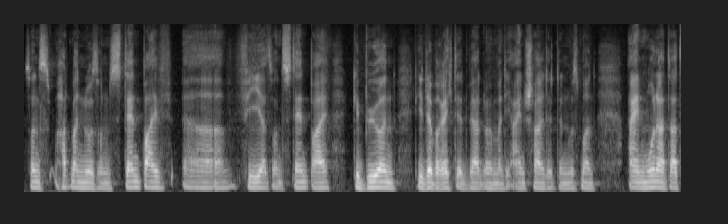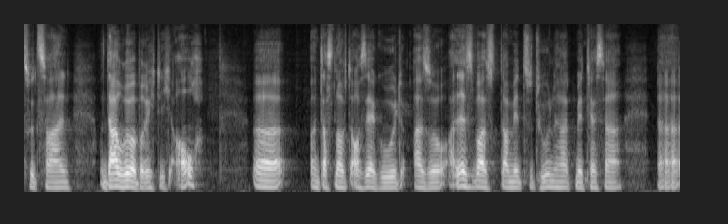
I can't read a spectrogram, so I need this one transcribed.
Sonst hat man nur so ein Standby-Fee, so ein Standby-Gebühren, die da berechnet werden. Wenn man die einschaltet, dann muss man einen Monat dazu zahlen. Und darüber berichte ich auch. Äh, und das läuft auch sehr gut. Also alles, was damit zu tun hat mit Tesla, äh,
